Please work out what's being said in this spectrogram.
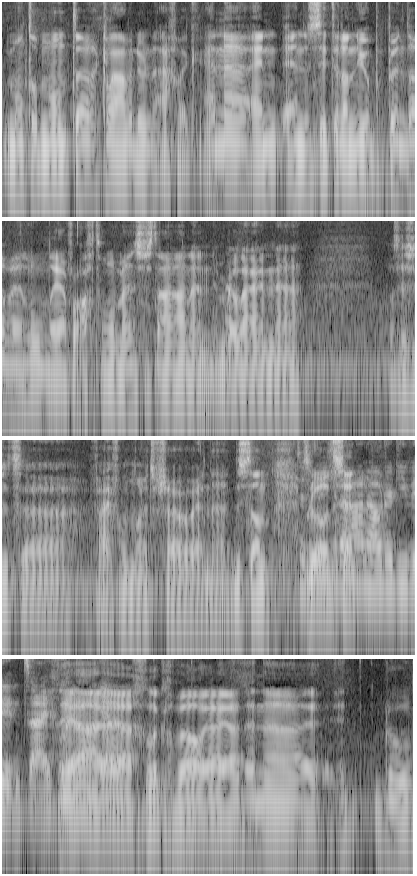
mond-tot-mond eh, reclame doen eigenlijk. En, eh, en, en we zitten dan nu op het punt dat we in Londen ja, voor 800 mensen staan. En in Berlijn, eh, wat is het, eh 500 of zo. En, eh, dus dan, Het is bedoel, een het de zijn- aanhouder die wint eigenlijk. ja, ja, ja, gelukkig wel. Ja, ja. En eh, ik, ik bedoel,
